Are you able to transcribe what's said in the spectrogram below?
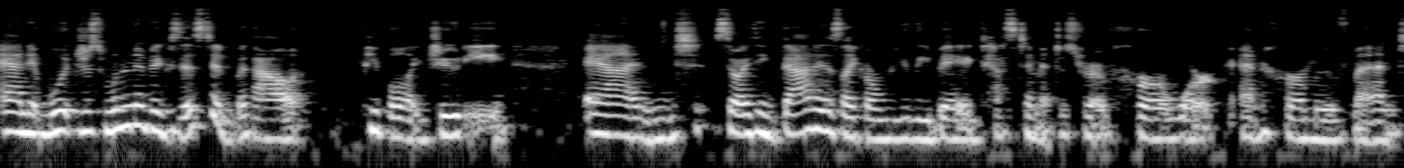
and it would just wouldn't have existed without people like Judy. And so I think that is like a really big testament to sort of her work and her movement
